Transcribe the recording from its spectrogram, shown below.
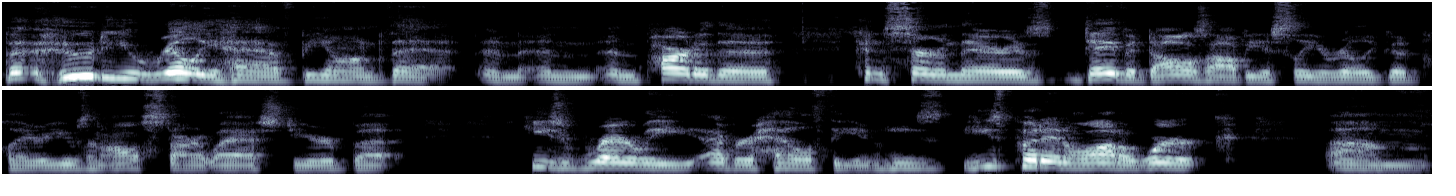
but who do you really have beyond that? And and and part of the concern there is David Dahl's obviously a really good player. He was an All Star last year, but he's rarely ever healthy, and he's he's put in a lot of work. Um,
